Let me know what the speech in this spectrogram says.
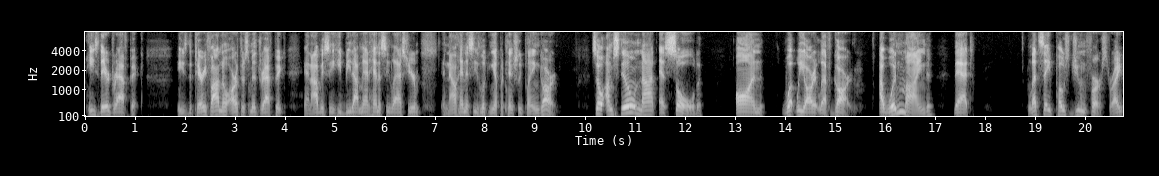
He's their draft pick. He's the Terry Fontenot, Arthur Smith draft pick. And obviously, he beat out Matt Hennessy last year. And now Hennessy's looking at potentially playing guard. So I'm still not as sold on what we are at left guard. I wouldn't mind that, let's say, post June 1st, right?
